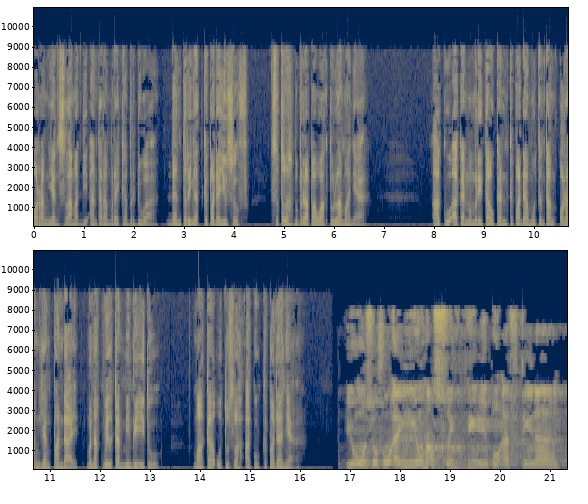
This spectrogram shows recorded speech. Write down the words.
orang yang selamat di antara mereka berdua, dan teringat kepada Yusuf setelah beberapa waktu lamanya. Aku akan memberitahukan kepadamu tentang orang yang pandai menakwilkan mimpi itu. Maka utuslah aku kepadanya. Yusuf ayyuhas siddiq aftinah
